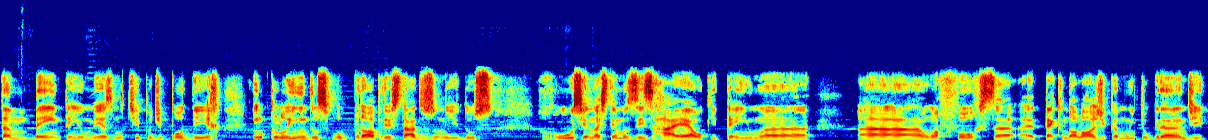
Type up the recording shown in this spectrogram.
também têm o mesmo tipo de poder, incluindo o próprio Estados Unidos, Rússia, nós temos Israel, que tem uma, uma força eh, tecnológica muito grande.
